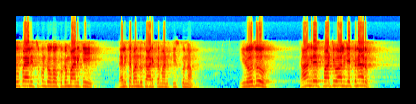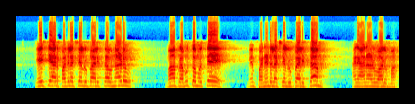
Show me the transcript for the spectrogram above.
రూపాయలు ఇచ్చుకుంటూ ఒక కుటుంబానికి దళిత బంధు కార్యక్రమాన్ని తీసుకున్నాం. ఈరోజు కాంగ్రెస్ పార్టీ వాళ్ళు చెప్పినారు కేసీఆర్ పది లక్షల రూపాయలు ఇస్తా ఉన్నాడు. మా ప్రభుత్వం వస్తే మేము పన్నెండు లక్షల రూపాయలు ఇస్తాం అని ఆనాడు వాళ్ళు మా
